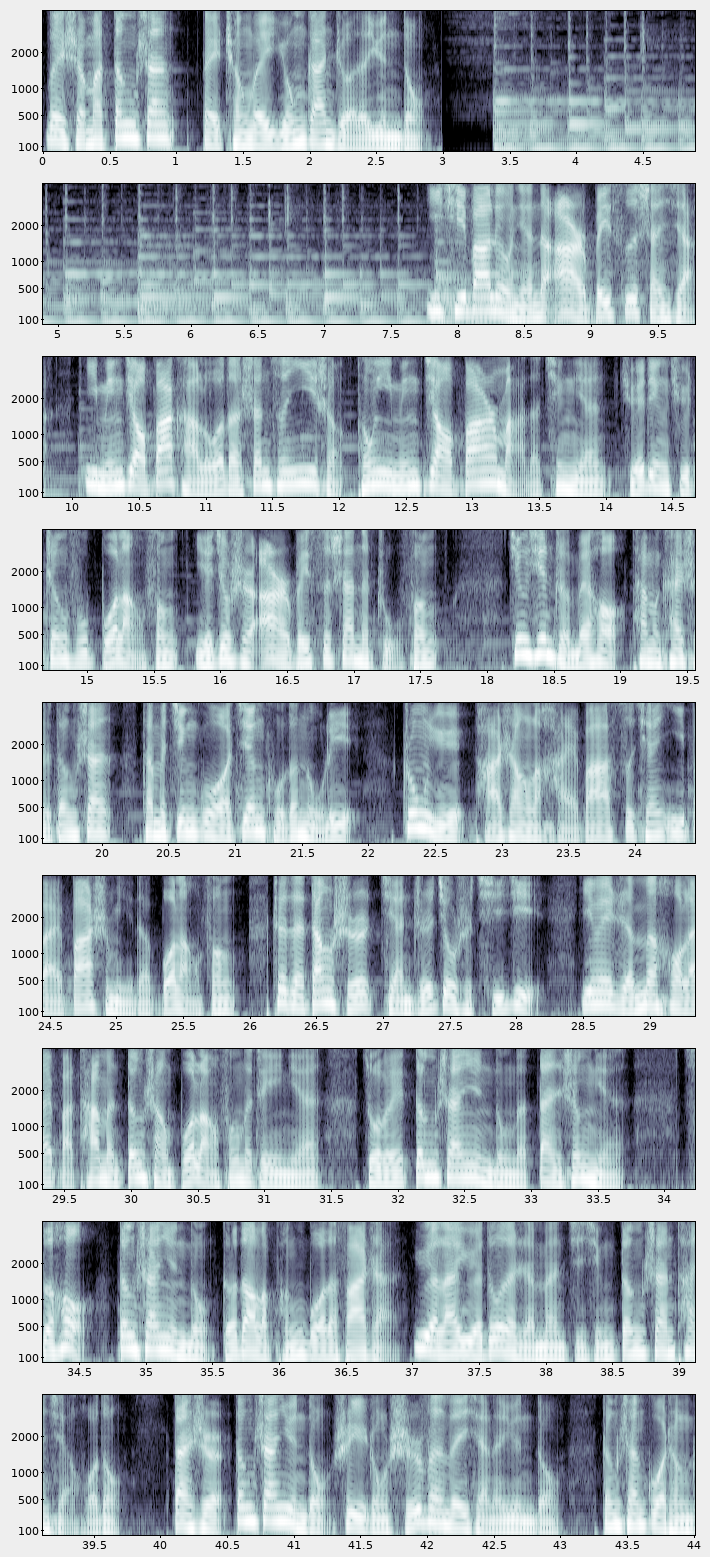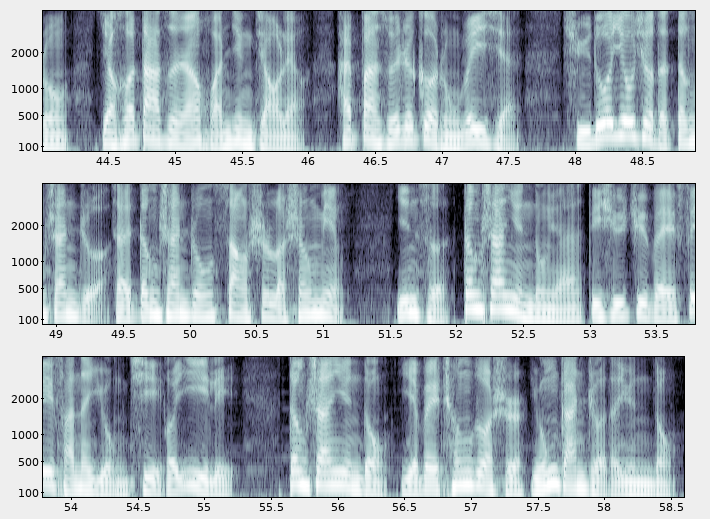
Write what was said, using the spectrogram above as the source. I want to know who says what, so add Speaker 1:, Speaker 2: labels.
Speaker 1: 为什么登山被称为勇敢者的运动？一七八六年的阿尔卑斯山下，一名叫巴卡罗的山村医生同一名叫巴尔马的青年决定去征服勃朗峰，也就是阿尔卑斯山的主峰。精心准备后，他们开始登山。他们经过艰苦的努力，终于爬上了海拔四千一百八十米的勃朗峰。这在当时简直就是奇迹，因为人们后来把他们登上勃朗峰的这一年作为登山运动的诞生年。此后，登山运动得到了蓬勃的发展，越来越多的人们进行登山探险活动。但是，登山运动是一种十分危险的运动。登山过程中要和大自然环境较量，还伴随着各种危险。许多优秀的登山者在登山中丧失了生命，因此，登山运动员必须具备非凡的勇气和毅力。登山运动也被称作是勇敢者的运动。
